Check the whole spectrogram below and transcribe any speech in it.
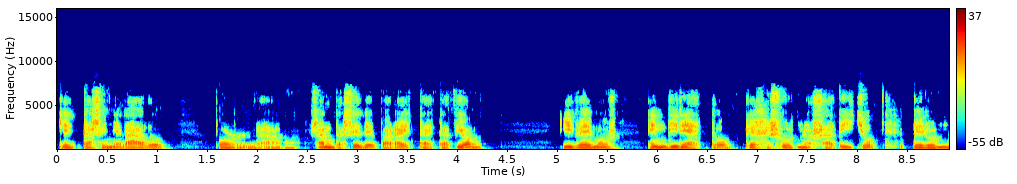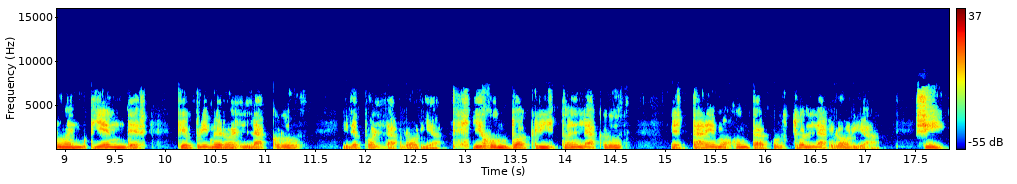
que está señalado por la Santa Sede para esta estación y vemos en directo que Jesús nos ha dicho, pero no entiendes que primero es la cruz y después la gloria. Y junto a Cristo en la cruz estaremos junto a Cristo en la gloria. Sí,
